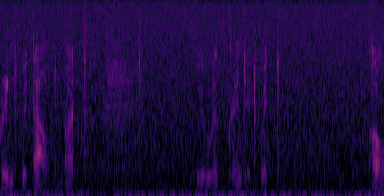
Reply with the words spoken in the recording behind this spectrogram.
print without but we will print it with O.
